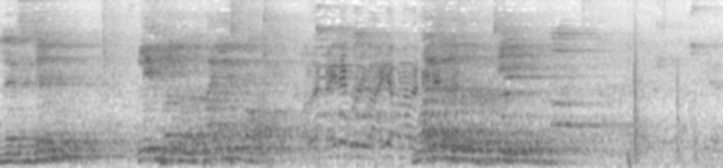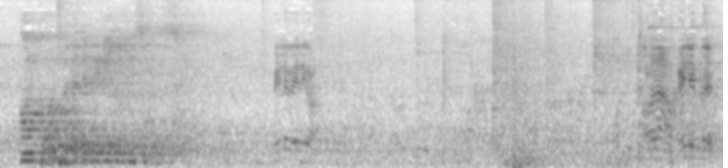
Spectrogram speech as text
Ladies and gentlemen, please welcome the finalist of the team on course with the technical அவன் கையிலே கொடு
